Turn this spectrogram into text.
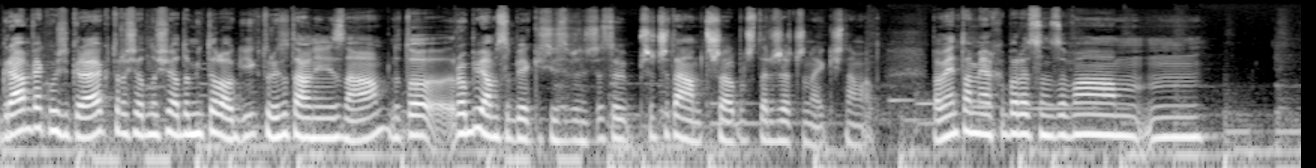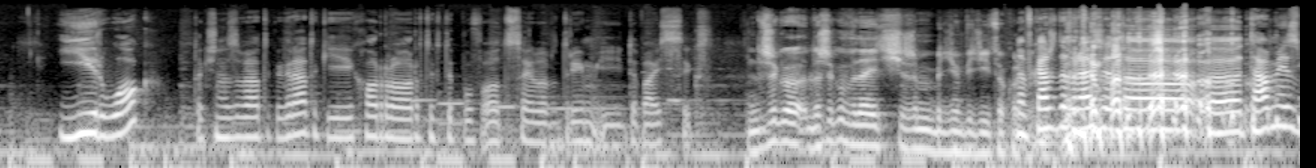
grałam w jakąś grę, która się odnosiła do mitologii, której totalnie nie znałam, no to robiłam sobie jakieś research, sobie przeczytałam trzy albo cztery rzeczy na jakiś temat. Pamiętam, ja chyba recenzowałam mm, Year Walk, tak się nazywała taka gra, taki horror tych typów od Sailor Dream i Device 6. Dlaczego, dlaczego wydaje ci się, że my będziemy wiedzieli No cokolwiek? w każdym razie to e, tam, jest,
